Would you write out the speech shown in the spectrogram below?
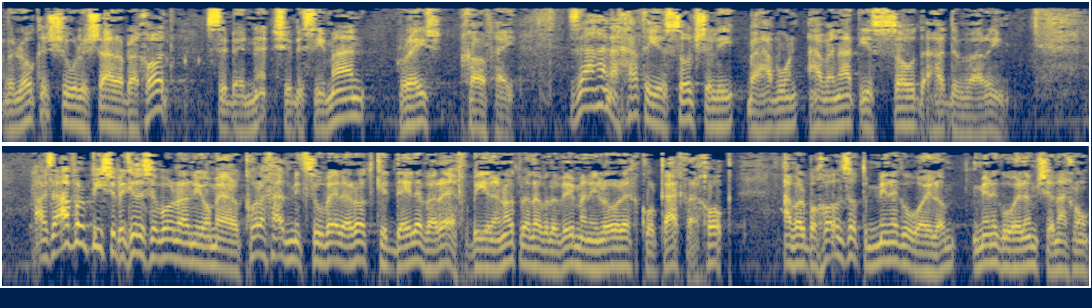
ולא קשור לשאר הברכות שבסימן ריש חוב ה'. זה הנחת היסוד שלי בהבנת יסוד הדברים. אז אף על פי שבקדש עוון אני אומר, כל אחד מצווה לראות כדי לברך, באילנות ולבלבים אני לא הולך כל כך רחוק, אבל בכל זאת מנהג וואלם, מנהג וואלם שאנחנו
